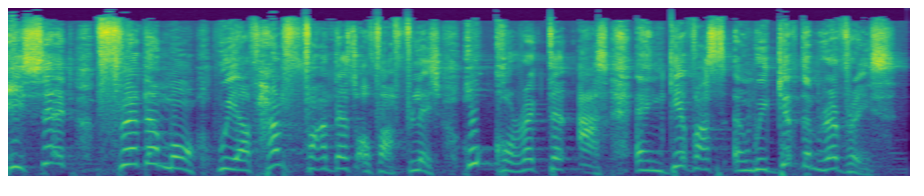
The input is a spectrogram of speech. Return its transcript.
He said, Furthermore, we have had fathers of our flesh who corrected us and gave us, and we give them reverence.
